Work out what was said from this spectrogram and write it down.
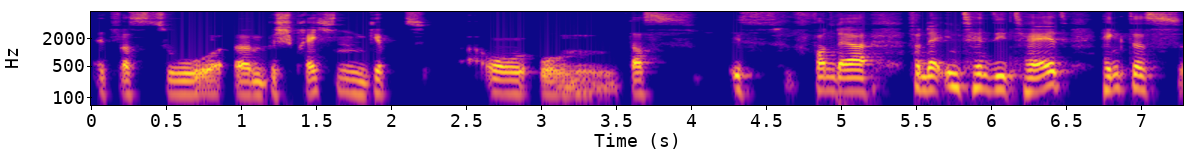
etwas zu ähm, besprechen gibt. Um, das ist von der von der Intensität hängt das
